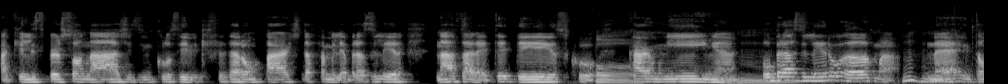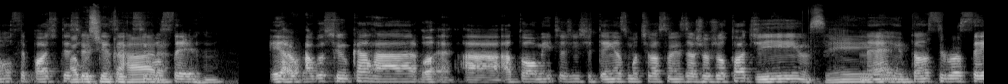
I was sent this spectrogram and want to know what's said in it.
Aqueles personagens, inclusive, que fizeram parte da família brasileira. Nazaré Tedesco, oh. Carminha. Uhum. O brasileiro ama, uhum. né? Então você pode ter Agostinho certeza Carrara. que se você. Uhum é, Agostinho Carraro, é, a- atualmente a gente tem as motivações da Jojo Todinho, né? Então, se você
